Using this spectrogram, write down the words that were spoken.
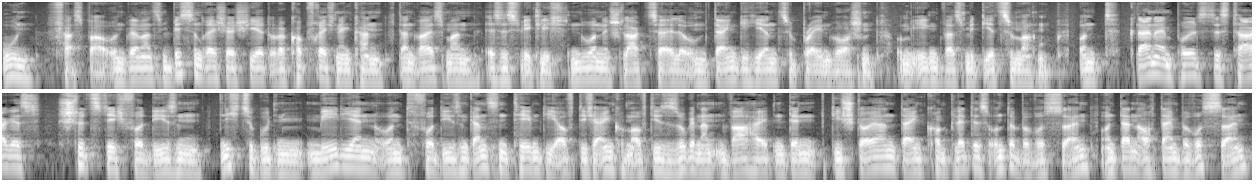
unfassbar. Und wenn man es ein bisschen recherchiert oder Kopfrechnen kann, dann weiß man, es ist wirklich nur eine Schlagzeile, um dein Gehirn zu brainwashen, um irgendwas mit dir zu machen. Und kleiner Impuls des Tages, schützt dich vor diesen nicht so guten Medien und vor diesen ganzen Themen, die auf dich einkommen, auf diese sogenannten Wahrheiten, denn die steuern dein komplettes Unterbewusstsein und dann auch dein Bewusstsein.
